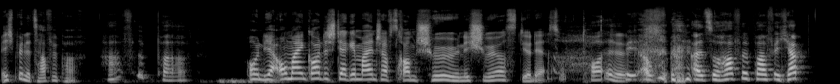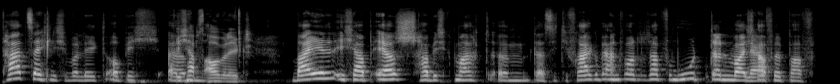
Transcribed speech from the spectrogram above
Ich bin jetzt Hufflepuff. Hufflepuff? Und ja, oh mein Gott, ist der Gemeinschaftsraum schön. Ich schwör's dir, der ist so toll. Also Hufflepuff, ich habe tatsächlich überlegt, ob ich. Ähm, Ich hab's auch überlegt. Weil ich habe erst habe ich gemacht, ähm, dass ich die Frage beantwortet habe vom Hut, dann war ich Ja. Hufflepuff.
